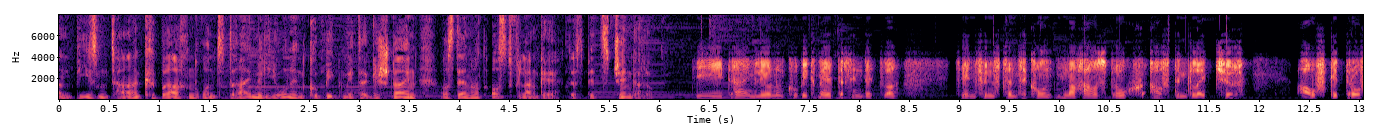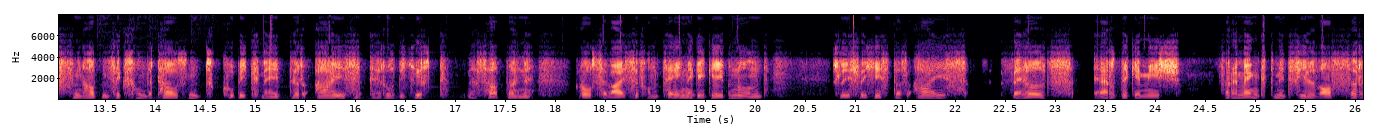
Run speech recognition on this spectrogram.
An diesem Tag brachen rund drei Millionen Kubikmeter Gestein aus der Nordostflanke des Piz Cengalo. Die drei Millionen Kubikmeter sind etwa 10, 15 Sekunden nach Ausbruch auf den Gletscher aufgetroffen, haben 600.000 Kubikmeter Eis erodiert. Es hat eine große weiße Fontäne gegeben und schließlich ist das Eis Fels-Erde-Gemisch vermengt mit viel Wasser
